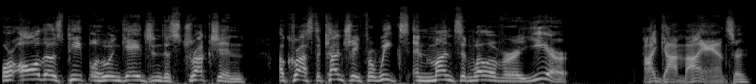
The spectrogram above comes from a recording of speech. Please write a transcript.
or all those people who engaged in destruction across the country for weeks and months and well over a year, I got my answer.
